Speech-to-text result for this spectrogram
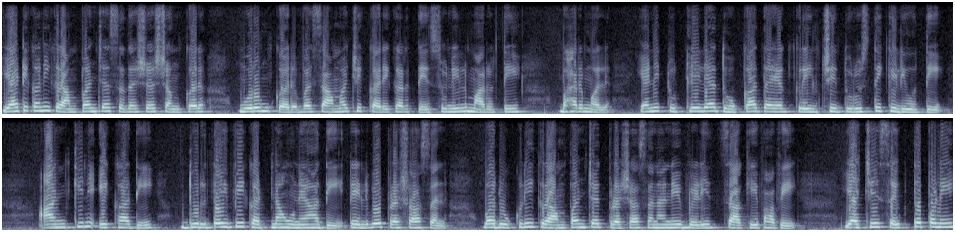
या ठिकाणी ग्रामपंचायत सदस्य शंकर मुरुमकर व सामाजिक कार्यकर्ते सुनील मारुती भारमल यांनी तुटलेल्या धोकादायक ग्रिलची दुरुस्ती केली होती. आणखीन एखादी दुर्दैवी घटना होण्याआधी रेल्वे प्रशासन व रुकडी ग्रामपंचायत प्रशासनाने वेळीच जागे व्हावे. याची संयुक्तपणे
